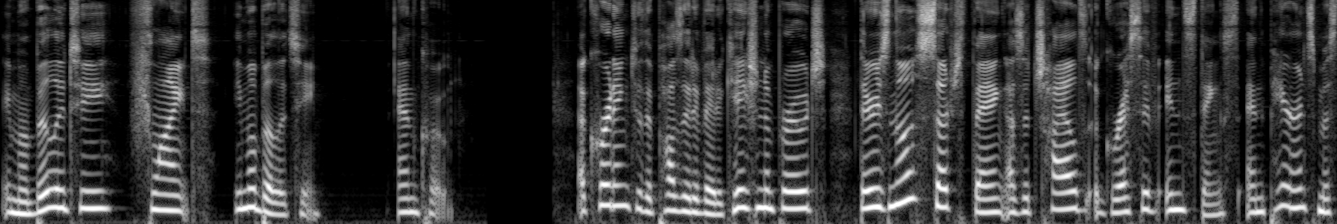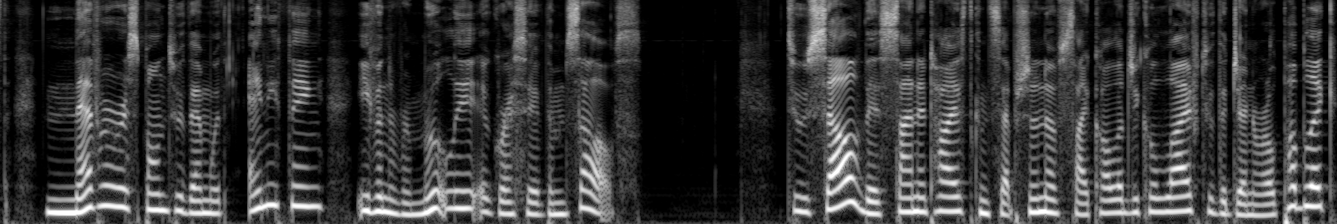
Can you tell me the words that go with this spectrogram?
Immobility, flight, immobility. End quote. According to the positive education approach, there is no such thing as a child's aggressive instincts, and parents must never respond to them with anything even remotely aggressive themselves. To sell this sanitized conception of psychological life to the general public,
